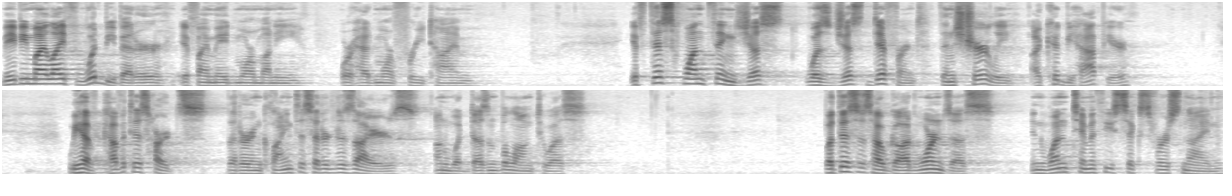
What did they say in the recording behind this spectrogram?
Maybe my life would be better if I made more money or had more free time. If this one thing just was just different, then surely I could be happier. We have covetous hearts that are inclined to set our desires on what doesn't belong to us. But this is how God warns us in 1 Timothy 6, verse 9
